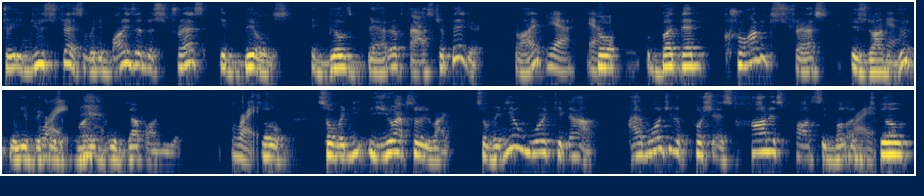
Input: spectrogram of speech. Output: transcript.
To induce stress, when the body's under stress, it builds. It builds better, faster, bigger, right? Yeah. Yeah. So, but then chronic stress is not Yeah. good for you because Right. gives up on you. right. So, so when you, you're absolutely right. So when you're working out, I want you to push as hard as possible Right. until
